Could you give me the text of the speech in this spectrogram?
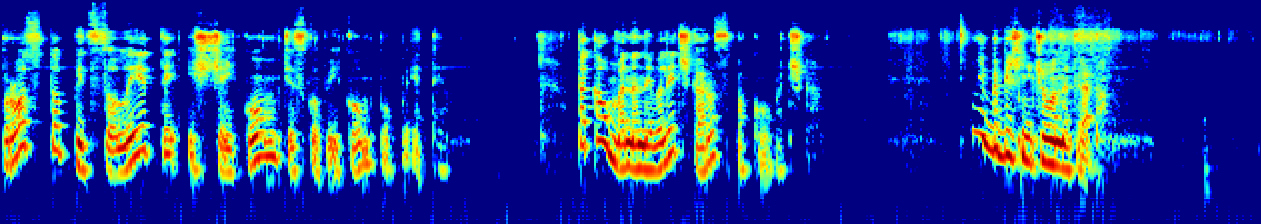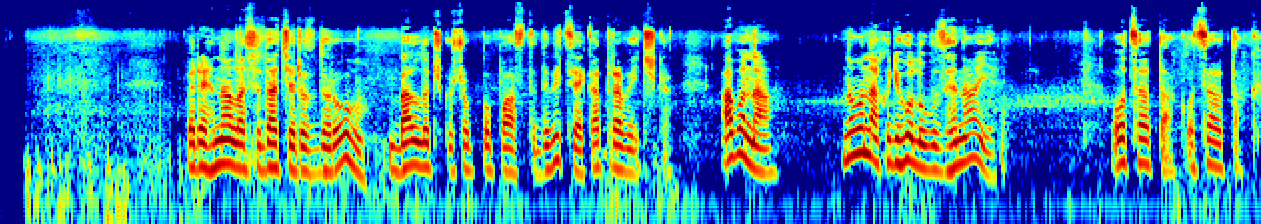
просто підсолити і з чайком чи з кофійком попити. Така в мене невеличка розпаковочка. Ніби більш нічого не треба. Перегнала сюди через дорогу беллочку, щоб попасти. Дивіться, яка травичка. А вона, ну вона хоч голову згинає. Оце отак, оце отак.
